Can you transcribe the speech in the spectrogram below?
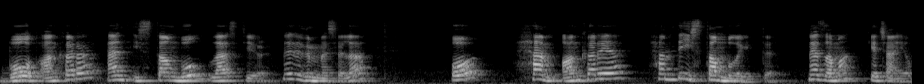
both Ankara and Istanbul last year. Ne dedim mesela? O hem Ankara'ya hem de İstanbul'a gitti. Ne zaman? Geçen yıl.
